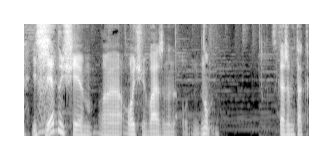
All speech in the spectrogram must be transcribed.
и следующее э, очень важно, ну, скажем так,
